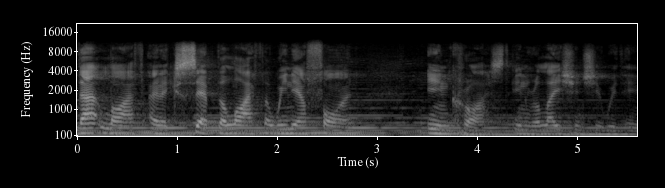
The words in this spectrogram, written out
that life, and accept the life that we now find in Christ, in relationship with Him.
